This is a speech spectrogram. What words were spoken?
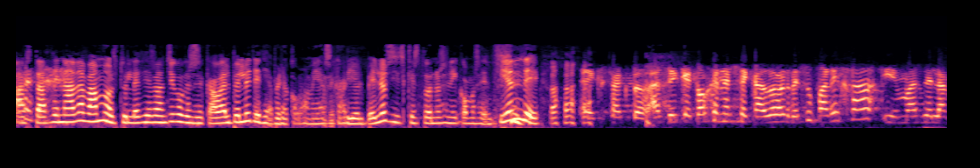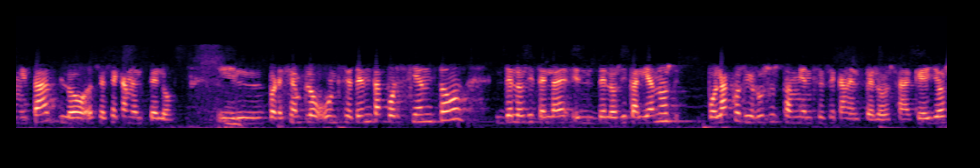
hasta hace nada, vamos, tú le decías a un chico que se secaba el pelo y te decía, pero ¿cómo me voy a secar yo el pelo si es que esto no sé ni cómo se enciende? Exacto, así que cogen el secador de su pareja y más de la mitad lo, se secan el pelo. Y, por ejemplo, un 70% de los, de los italianos, polacos y rusos también se secan el pelo, o sea que ellos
